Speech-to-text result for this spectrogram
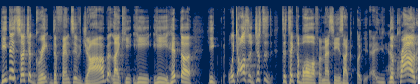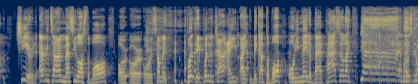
he did such a great defensive job. Like he he he hit the he which also just to, to take the ball off of Messi, he's like uh, the crowd cheered every time Messi lost the ball or or or somebody put they put in the challenge and he like they got the ball or he made a bad pass. They're like, yeah, let's go.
